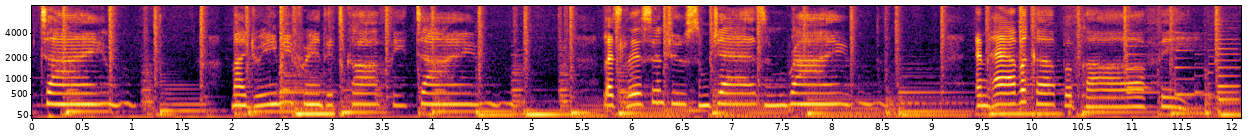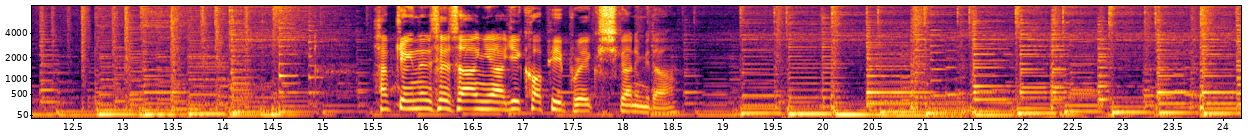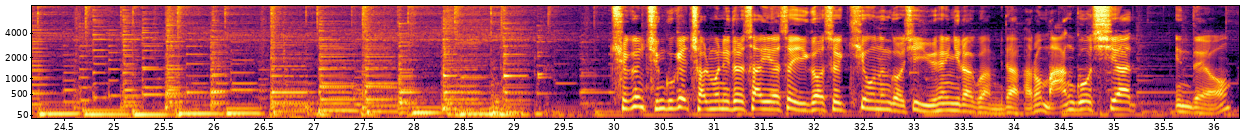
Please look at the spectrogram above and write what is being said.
My dreamy friend, it's coffee time. Let's listen to some jazz and rhyme and have a cup of coffee. 함께 있는 세상 이야기 커피 브레이크 시간입니다. 최근 중국의 젊은이들 사이에서 이것을 키우는 것이 유행이라고 합니다. 바로 망고 씨앗 인데요.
